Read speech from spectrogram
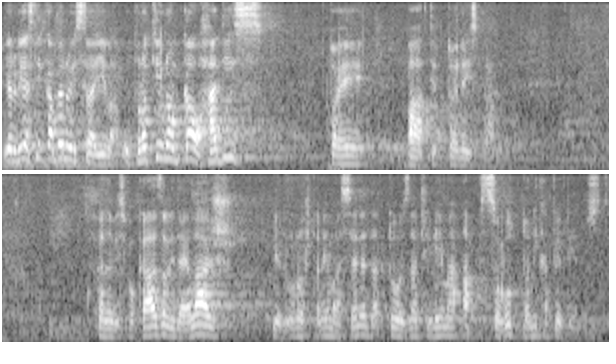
Jer vjesnika Benu Israila. U protivnom kao hadis, to je batir, to je neispravno. Kada bismo kazali da je laž, jer ono što nema seneda, to znači nema apsolutno nikakve vrijednosti.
